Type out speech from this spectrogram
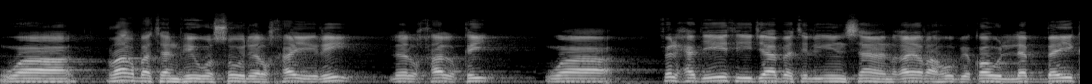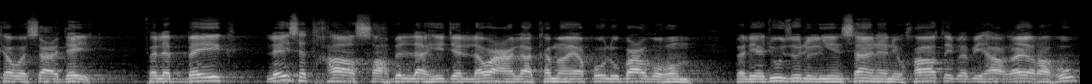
ورغبة في وصول الخير للخلق. وفي الحديث إجابة الإنسان غيره بقول لبيك وسعديك فلبيك ليست خاصة بالله جل وعلا كما يقول بعضهم بل يجوز للإنسان أن يخاطب بها غيره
